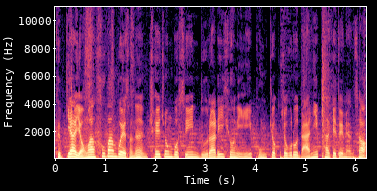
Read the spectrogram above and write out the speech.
급기야 영화 후반부에서는 최종 보스인 누라리 효이 본격적으로 난입하게 되면서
